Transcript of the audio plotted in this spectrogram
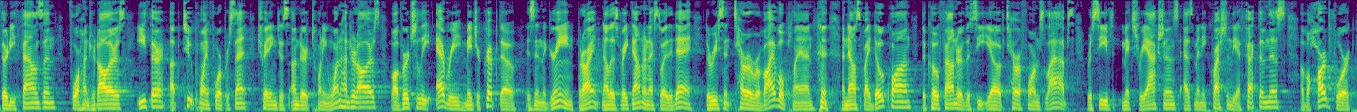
$30,400. Ether up 2.4%, trading just under $2,100, while virtually every major crypto is in the green. But alright, now let's break down our next way of the day. The recent Terra revival plan announced by Do Kwon, the co-founder of the CEO of Terraforms Labs, received mixed reactions as many questioned the effectiveness of a hard fork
